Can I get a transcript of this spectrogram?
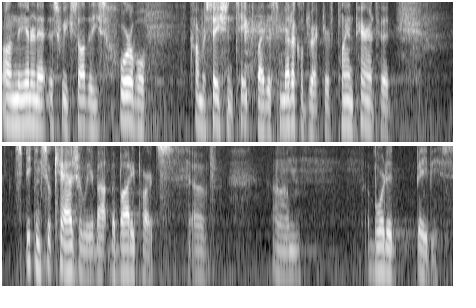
on the internet this week saw these horrible conversation taped by this medical director of Planned Parenthood speaking so casually about the body parts of um, aborted babies.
